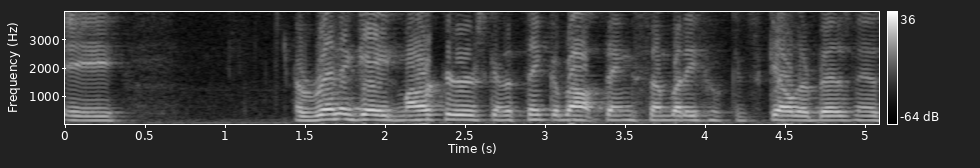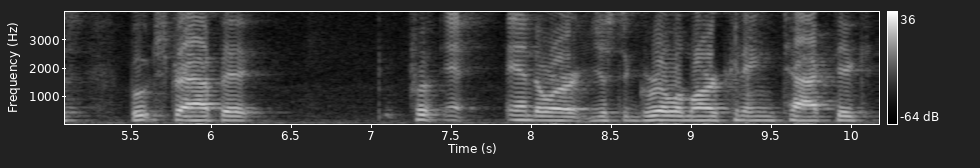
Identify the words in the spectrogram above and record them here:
a a renegade marketer is going to think about things. Somebody who can scale their business, bootstrap it, and or just a guerrilla marketing tactic,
